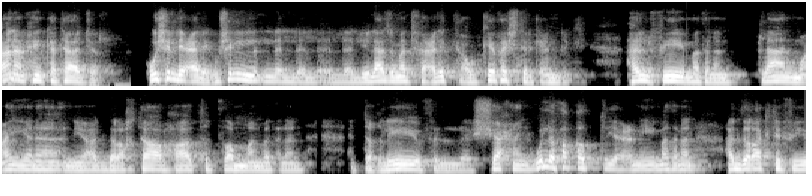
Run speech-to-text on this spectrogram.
أنا الحين كتاجر وش اللي علي؟ وش اللي, اللي لازم أدفع لك أو كيف أشترك عندك؟ هل في مثلا بلان معينة أني أقدر أختارها تتضمن مثلا التغليف الشحن ولا فقط يعني مثلا أقدر أكتفي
